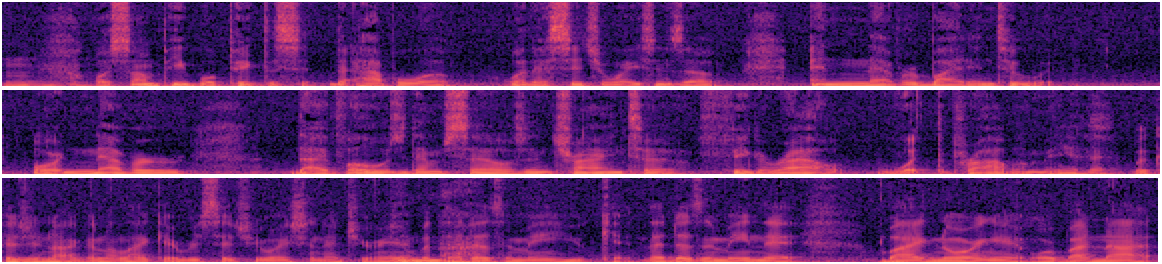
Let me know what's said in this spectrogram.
Mhm. Or some people pick the, the apple up or their situations up and never bite into it or never divulge themselves in trying to figure out what the problem is. Yeah, because you're not gonna like every situation that you're in, You're but not. that doesn't mean you can't. That doesn't mean that by ignoring it or by not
